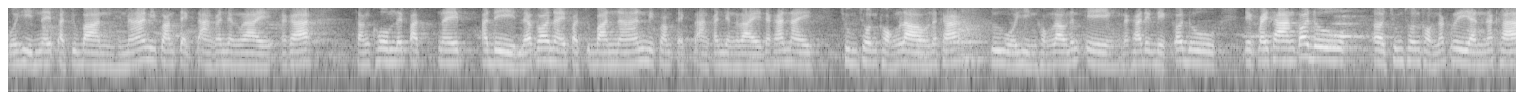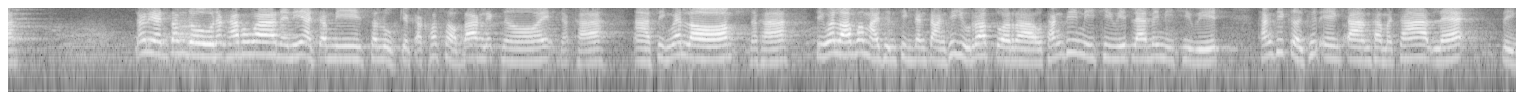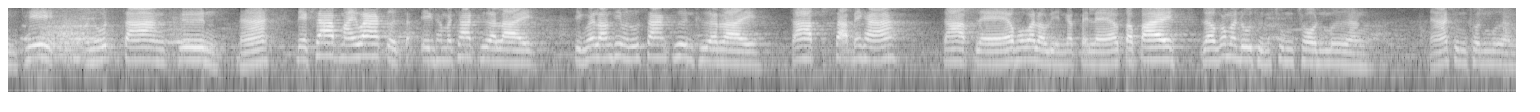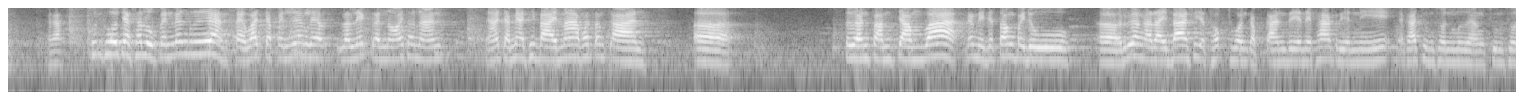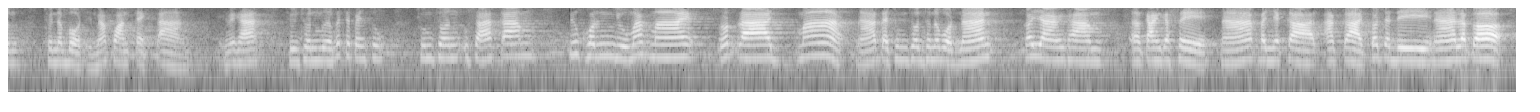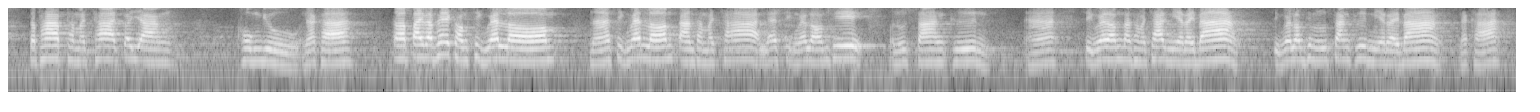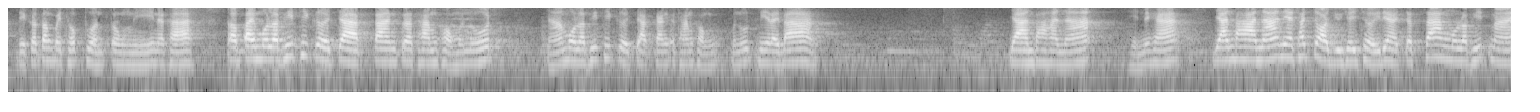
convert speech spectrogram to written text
หัวหินในปัจจุบันเห็นไหมมีความแตกต่างกันอย่างไรนะคะสังคมในในอดีต แล้วก็ในปัจจุบันนั้นมีความแตกต่างกันอย่างไรนะคะ ในชุมชนของเรานะคะคือหัวหินของเรานั่นเองนะคะ เด็กๆก็ดูเด็กไปลายทางก็ดูชุมชนของนักเรียนนะคะ นักเรียนต้องดูนะคะ เพราะว่าในนี้อาจจะมีสรุปเกี่ยวกับข้อสอบบ้างเล็กน้อยนะคะ สิ่งแวดล้อมนะคะ สิ่งแวดล้อมก็หมายถึงสิ่งต่างๆ ที่อยู่รอบตัวเรา ทั้งที่มีชีวิตและไม่มีชีวิต ทั้งที่เกิดขึ้นเองตามธรรมชาติและสิ่งที่มนุษย์สร้างขึ้นนะเด็กทราบไหมว่าเกิดเองธรรมชาติคืออะไร สิ่งแวดล้อมที่มนุษย์สร้างขึ้นคืออะไร ทราบทราบไหมคะ ทราบแล้วเพราะว่าเราเรียนกันไปแล้ว ต่อไปเราก็มาดูถึงชุมชนเมืองนะชุมชนเมือง นะคะคุณครูจะสรุปเป็นเรื่องๆแต่ว่าจะเป็นเรื่องละเล็กละน้อยเท่านั้นนะจะไม่อธิบายมากเพราะต้องการเเตือนความจำว่านักเรียนจะต้องไปดูเเรื่องอะไรบ้างที่จะทบทวนกับการเรียนในภาคเรียนนี้นะคะชุมชนเมืองชุมชนชนบทเห็นไหมความแตกต่างเห็นไหมคะชุมชนเมืองก็จะเป็นชุมชนอุตสาหกรรมมีคนอยู่มากมาย รถรามากนะแต่ชุมชนชนบทนั้นก็ยังทำการเกษตรนะบรรยากาศอากาศก็จะดีนะแล้วก็ สภาพธรรมชาติก็ยังคงอยู่นะคะ ต่อไปประเภทของสิ่งแวดล้อมนะสิ่งแวดล้อมตามธรรมชาติ และสิ่งแวดล้อมที่มนุษย์สร้างขึ้นนะสิ่งแวดล้อมตามธรรมชาติมีอะไรบ้าง สิ่งแวดล้อมที่มนุษย์สร้างขึ้นมีอะไรบ้างนะคะ เด็กก็ต้องไปทบทวนตรงนี้นะคะ ต่อไปมลพิษที่เกิดจากการกระทำของมนุษย์นะมลพิษที่เกิดจากการกระทำของมนุษย์มีอะไรบ้าง ยานพาหนะเห็นไหมคะ ยานพาหนะเนี่ยถ้าจอดอยู่เฉยๆเนี่ยจะสร้างมลพิษไหม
